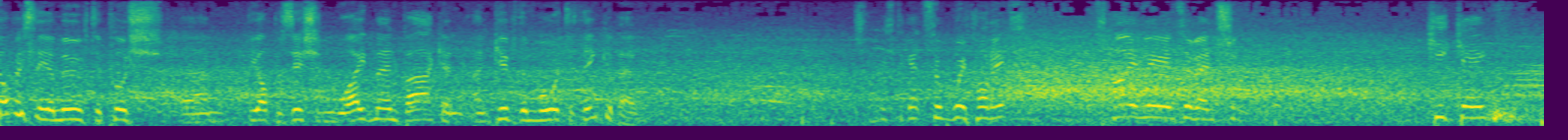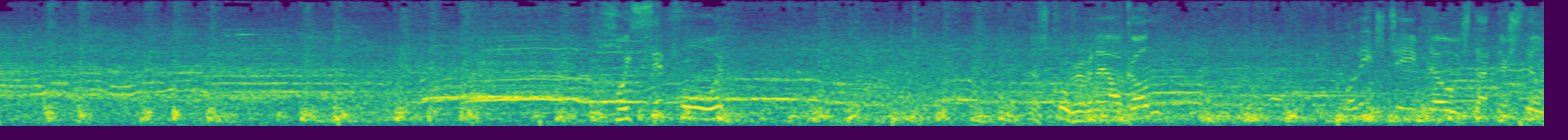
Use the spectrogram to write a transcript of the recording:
Obviously a move to push um, the opposition wide men back and, and give them more to think about. Tries to get some whip on it. Timely intervention. Kike. Hoists it forward. First quarter of an hour gone. Each team knows that they're still...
